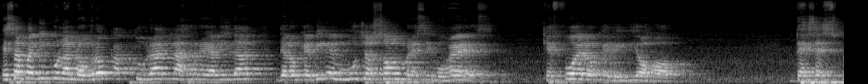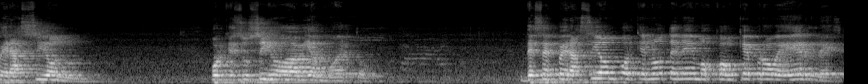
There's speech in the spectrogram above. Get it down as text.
Esa película logró capturar la realidad de lo que viven muchos hombres y mujeres, que fue lo que vivió Job. Desesperación, porque sus hijos habían muerto Desesperación porque no tenemos con qué proveerles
